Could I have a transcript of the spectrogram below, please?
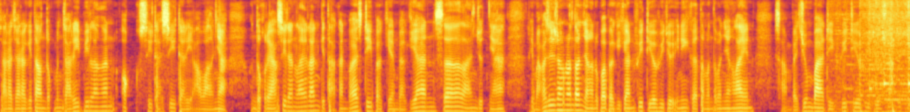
cara-cara kita untuk mencari bilangan oksidasi dari awalnya. Untuk reaksi dan lain-lain kita akan bahas di bagian-bagian selanjutnya. Terima kasih sudah menonton. Jangan lupa bagikan video-video ini ke teman-teman yang lain. Sampai jumpa di video-video selanjutnya.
